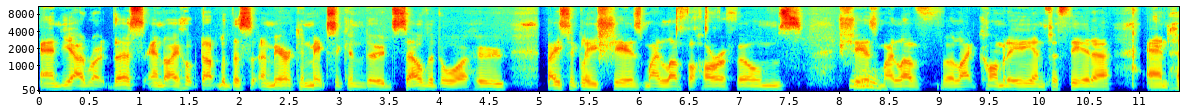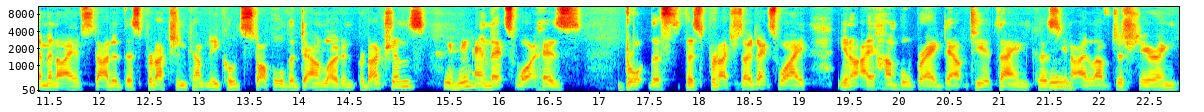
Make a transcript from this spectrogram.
and yeah i wrote this and i hooked up with this american mexican dude salvador who basically shares my love for horror films shares Mm. my love for like comedy and for theater and him and i have started this production company called stop all the download and productions Mhm. and that's what has brought this this production so that's why you know i humble bragged out to you thane because you Mm. know i love just sharing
